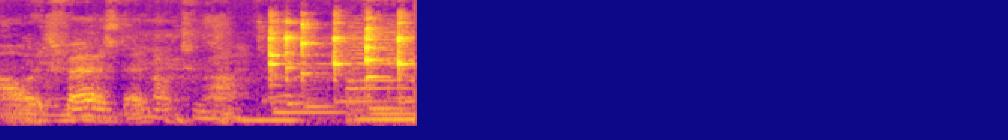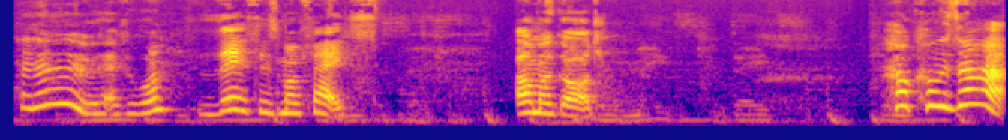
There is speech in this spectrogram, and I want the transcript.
Oh, it's Thursday, not tomorrow. Hello everyone, this is my face. Oh my god. How cool is that?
